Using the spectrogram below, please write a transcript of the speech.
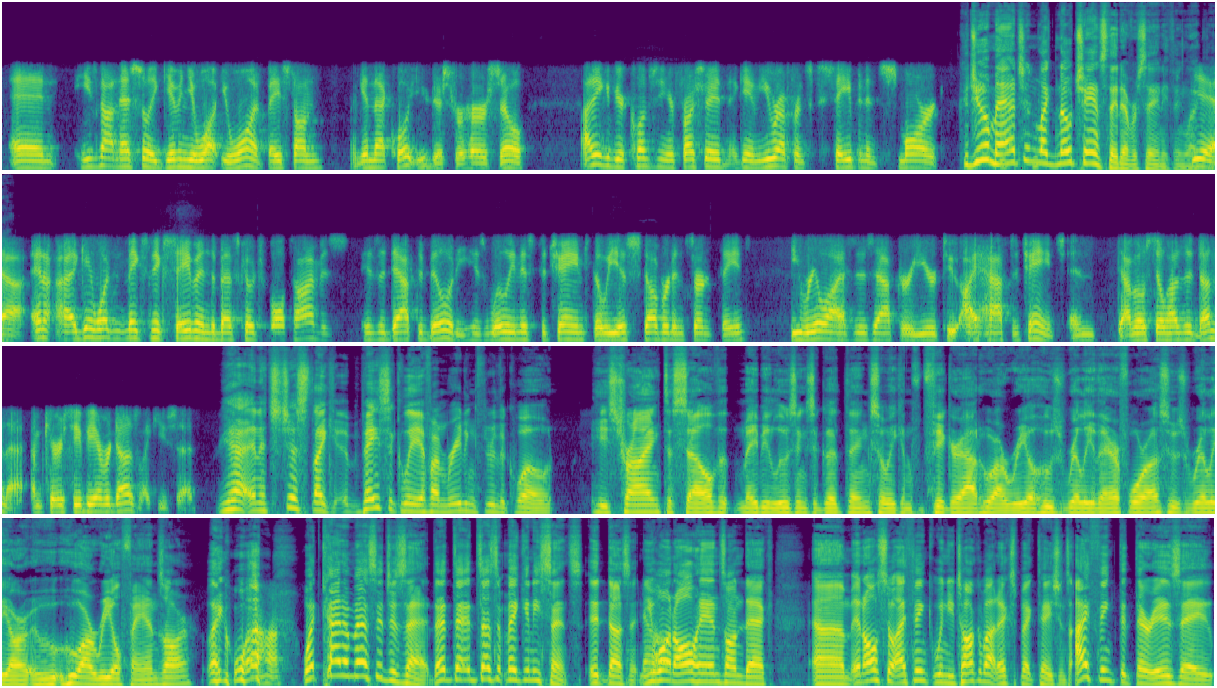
and he's not necessarily giving you what you want based on again that quote you just rehearsed. So I think if you're Clemson, you're frustrated. Again, you referenced Saban and Smart. Could you imagine? Like, no chance they'd ever say anything like that. yeah, and again, what makes Nick Saban the best coach of all time is his adaptability, his willingness to change. Though he is stubborn in certain things, he realizes after a year or two, I have to change, and Dabo still hasn't done that. I'm curious to see if he ever does, like you said. Yeah, and it's just like basically, if I'm reading through the quote, he's trying to sell that maybe losing's a good thing, so we can figure out who our real, who's really there for us, who's really our, who, who our real fans are. Like what? What kind of message is that? That that doesn't make any sense. It doesn't. You want all hands on deck. Um, and also, I think when you talk about expectations, I think that there is a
